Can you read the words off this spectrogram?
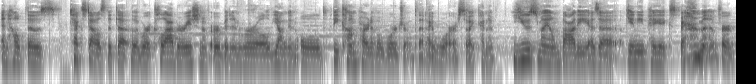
and help those textiles that, that, that were a collaboration of urban and rural, young and old, become part of a wardrobe that I wore. So I kind of used my own body as a guinea pig experiment for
